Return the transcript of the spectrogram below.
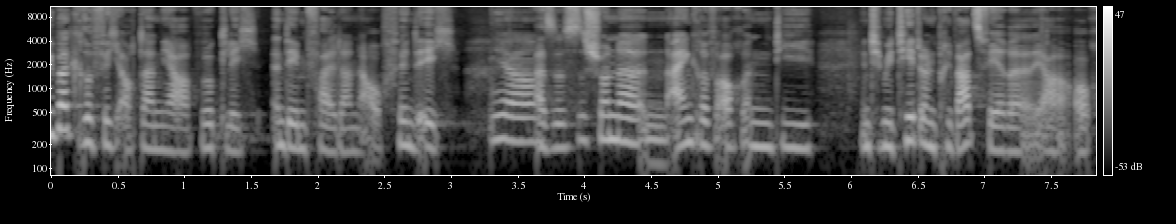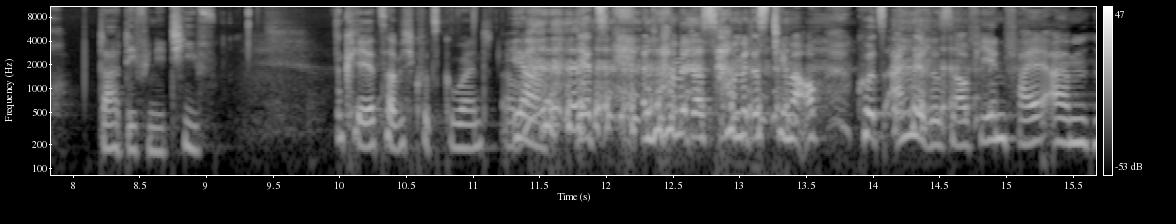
übergriffig auch dann ja wirklich, in dem Fall dann auch, finde ich. Ja. Also es ist schon ein Eingriff auch in die Intimität und Privatsphäre, ja auch da definitiv. Okay, jetzt habe ich kurz geweint. Ja, jetzt haben wir, das, haben wir das Thema auch kurz angerissen, auf jeden Fall. Ähm,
